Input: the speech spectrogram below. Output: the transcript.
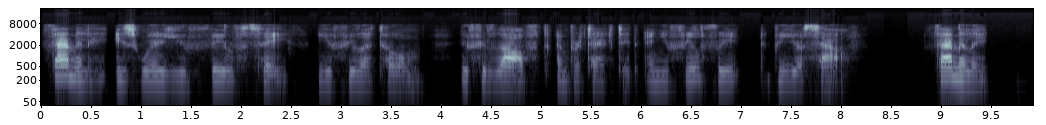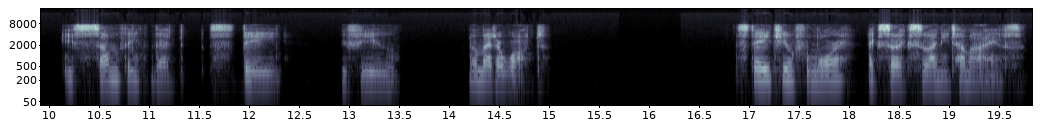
Family is where you feel safe, you feel at home, you feel loved and protected, and you feel free to be yourself. Family is something that stay with you no matter what. Stay tuned for more XOXO Anita Miles.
